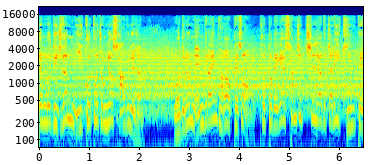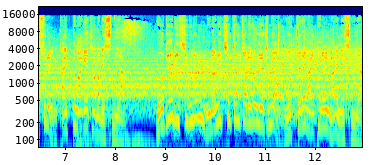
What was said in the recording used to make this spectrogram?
0으로 뒤지던 2쿼터 종료 4분여 전 워드는 엔드라인 바로 앞에서 쿼터백의 37야드짜리 긴 패스를 깔끔하게 잡아냈습니다. 워드의 리시브는 무난히 7점짜리로 이어지며 역전의 발판을 마련했습니다.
